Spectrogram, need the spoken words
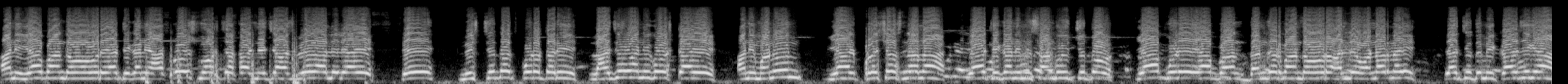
आणि या बांधवावर या ठिकाणी आक्रोश मोर्चा काढण्याची आज वेळ आलेली आहे. हे निश्चितच कुठंतरी लाजीवानी गोष्ट आहे. आणि म्हणून या प्रशासनाला या ठिकाणी मी सांगू इच्छितो यापुढे या धनगर बांधवावर हल्ले होणार नाही. याची तुम्ही काळजी घ्या.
